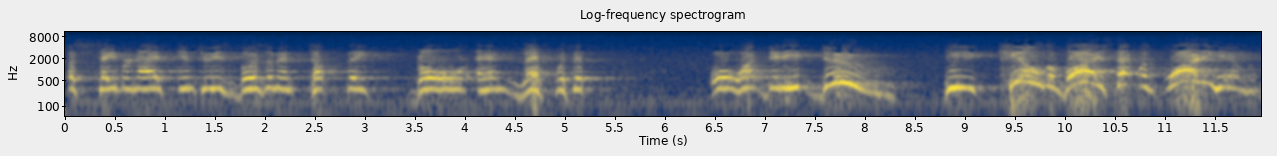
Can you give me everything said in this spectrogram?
a saber knife into his bosom and took the gold and left with it. Oh, what did he do? He killed the voice that was warning him.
